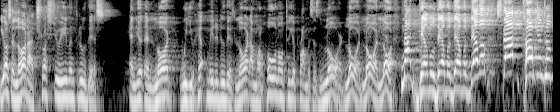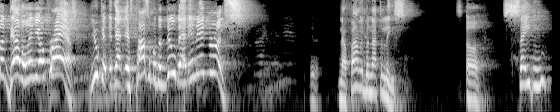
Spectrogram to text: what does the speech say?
You all said, Lord, I trust you even through this. And, you, and Lord, will you help me to do this? Lord, I'm going to hold on to your promises. Lord, Lord, Lord, Lord. Not devil, devil, devil, devil. Stop talking to the devil in your prayers. You can, that it's possible to do that in ignorance. Now, finally, but not the least, uh, Satan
